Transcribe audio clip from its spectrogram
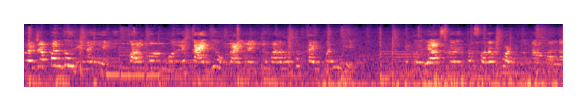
प्रजा पण घरी नाहीये. कॉल करून बोलले काय घेऊ काय नाही? तर मला बोलतो काही पण घे. ते घरी असल्यानंतर फरक पडतो ना आम्हाला.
